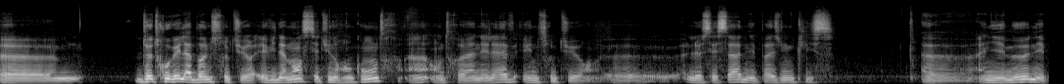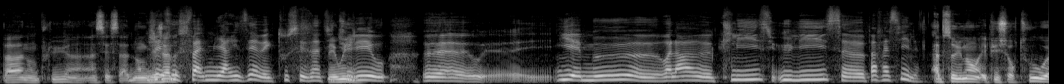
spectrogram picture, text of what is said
de trouver la bonne structure. Évidemment, c'est une rencontre hein, entre un élève et une structure. Le CESAD n'est pas une CLIS. Euh, un IME n'est pas non plus un, un CESAD. Donc Déjà, déjà, il faut se familiariser avec tous ces intitulés euh, euh, IME, euh, voilà, CLIS, ULIS, pas facile. Absolument. Et puis surtout,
